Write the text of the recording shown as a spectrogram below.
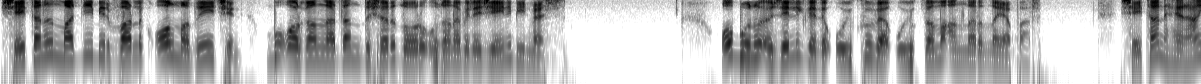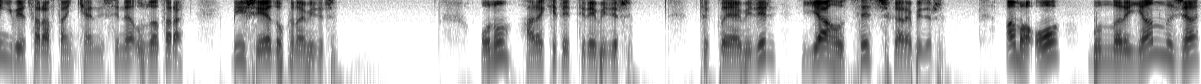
şeytanın maddi bir varlık olmadığı için bu organlardan dışarı doğru uzanabileceğini bilmez. O bunu özellikle de uyku ve uyuklama anlarında yapar. Şeytan herhangi bir taraftan kendisine uzatarak bir şeye dokunabilir. Onu hareket ettirebilir, tıklayabilir yahut ses çıkarabilir. Ama o bunları yalnızca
